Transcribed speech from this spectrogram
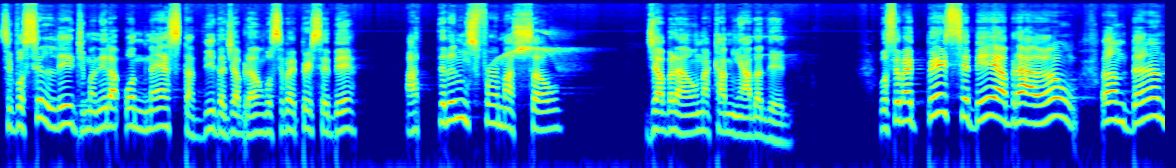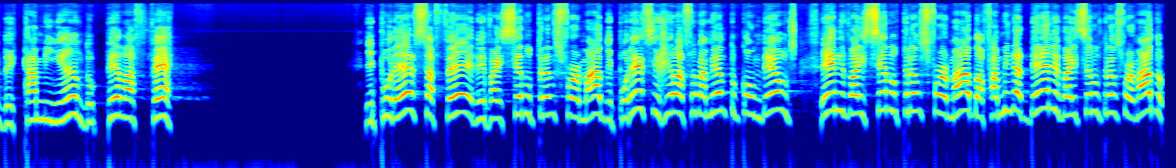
se você ler de maneira honesta a vida de Abraão, você vai perceber a transformação de Abraão na caminhada dele. Você vai perceber Abraão andando e caminhando pela fé. E por essa fé ele vai sendo transformado, e por esse relacionamento com Deus, ele vai sendo transformado, a família dele vai sendo transformado,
